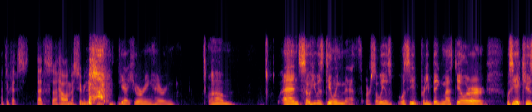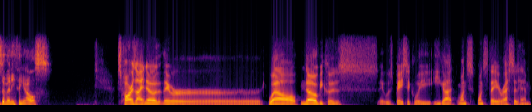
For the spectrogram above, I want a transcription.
I think that's that's uh, how I'm assuming. you pronounce his name. yeah, Heuring, Herring. Um, and so he was dealing meth, or so he was. Was he a pretty big meth dealer, or was he accused of anything else? As far as I know, that they were well, no, because it was basically he got once once they arrested him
